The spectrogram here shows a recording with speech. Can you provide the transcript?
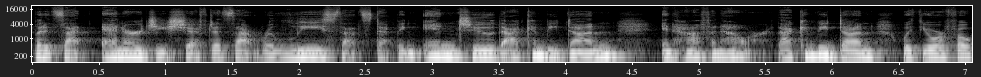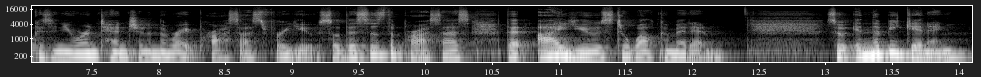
but it's that energy shift, it's that release, that stepping into that can be done in half an hour. That can be done with your focus and your intention and the right process for you. So, this is the process that I use to welcome it in. So, in the beginning,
